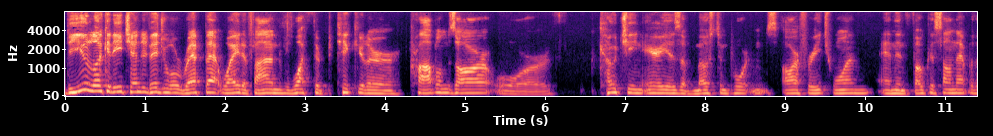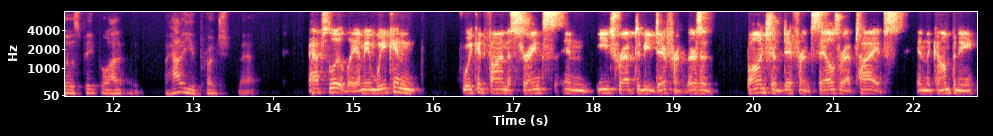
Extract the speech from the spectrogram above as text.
Do you look at each individual rep that way to find what their particular problems are or coaching areas of most importance are for each one and then focus on that with those people? I, how do you approach that? Absolutely. I mean, we can we could find the strengths in each rep to be different. There's a bunch of different sales rep types in the company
